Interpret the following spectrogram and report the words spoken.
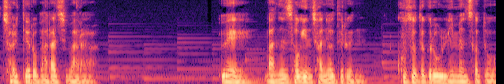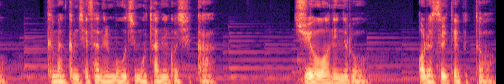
절대로 말하지 마라. 왜 많은 성인 자녀들은 고소득을 올리면서도 그만큼 재산을 모으지 못하는 것일까? 주요 원인으로 어렸을 때부터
